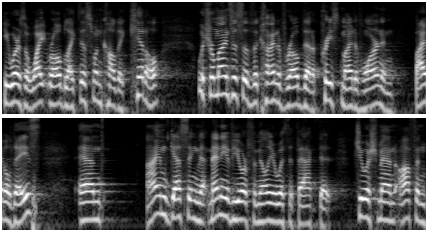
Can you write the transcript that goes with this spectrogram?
He wears a white robe like this one called a kittel, which reminds us of the kind of robe that a priest might have worn in Bible days. And I'm guessing that many of you are familiar with the fact that Jewish men often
